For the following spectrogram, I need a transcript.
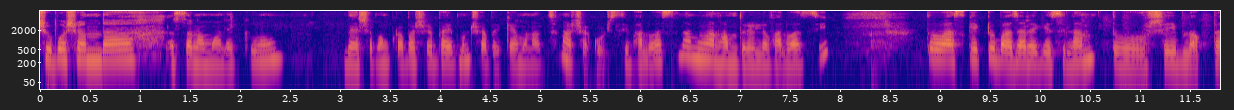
শুভ সন্ধ্যা, আসসালামু আলাইকুম। দেশ এবং প্রবাসের ভাই বোন সবাই কেমন আছেন? আশা করছি ভালো আছেন, আমিও আলহামদুলিল্লাহ ভালো আছি। তো আজকে একটু বাজারে গেছিলাম, তো সেই ব্লগটা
